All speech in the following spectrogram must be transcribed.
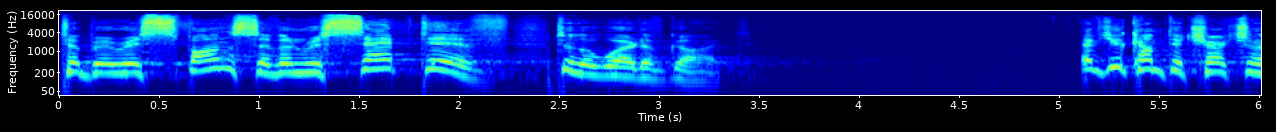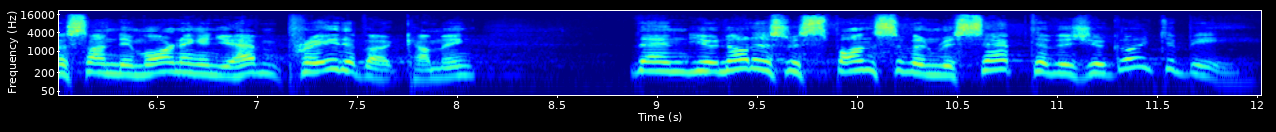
to be responsive and receptive to the Word of God. If you come to church on a Sunday morning and you haven't prayed about coming, then you're not as responsive and receptive as you're going to be.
